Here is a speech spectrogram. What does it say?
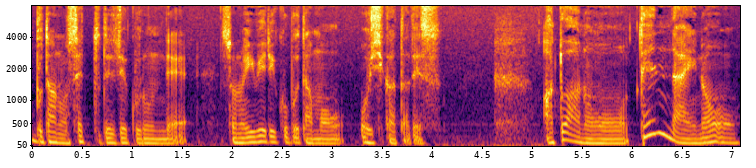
豚のセット出てくるんでそのイベリコ豚も美味しかったです。あとあの店内の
